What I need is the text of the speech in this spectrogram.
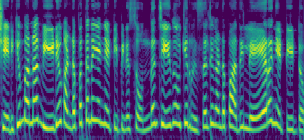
ശരിക്കും പറഞ്ഞാൽ വീഡിയോ കണ്ടപ്പോ തന്നെ ഞാൻ ഞെട്ടി. പിന്നെ സ്വന്തം ചെയ്ത് നോക്കി റിസൾട്ട് കണ്ടപ്പോ അതിലേറെ ഞെട്ടിട്ടോ.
